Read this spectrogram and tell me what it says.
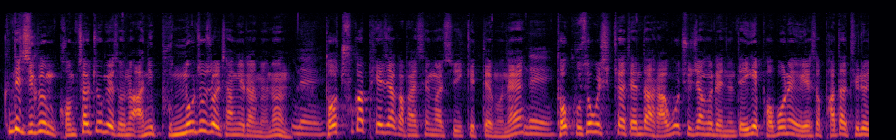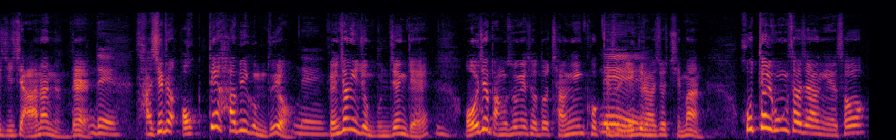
근데 지금 검찰 쪽에서는 아니 분노 조절 장애라면은 네. 더 추가 피해자가 발생할 수 있기 때문에 네. 더 구속을 시켜야 된다라고 주장을 했는데 이게 법원에 의해서 받아들여지지 않았는데 네. 사실은 억대 합의금도요. 네. 굉장히 좀 문제인 게 음. 어제 방송에서도 장인코께서 네. 얘기를 하셨지만 호텔 공사장에서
